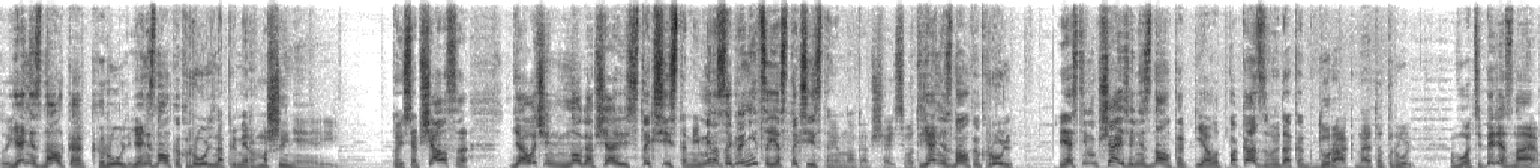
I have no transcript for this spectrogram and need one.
Я не знал, как руль, я не знал, как руль, например, в машине. То есть общался, я очень много общаюсь с таксистами. Именно за границей я с таксистами много общаюсь. Вот я не знал, как руль. Я с ним общаюсь, я не знал, как я вот показываю, да, как дурак на этот руль. Вот, теперь я знаю,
